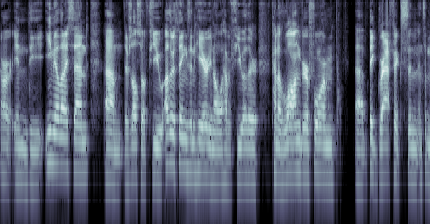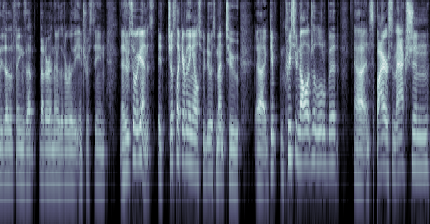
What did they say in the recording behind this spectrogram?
are in the email that i send um, there's also a few other things in here you know we'll have a few other kind of longer form uh, big graphics and, and some of these other things that, that are in there that are really interesting. And so again, it's, it's just like everything else we do. It's meant to uh, give increase your knowledge a little bit, uh, inspire some action,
